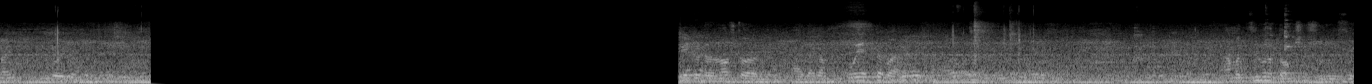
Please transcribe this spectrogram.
নেই ভিডিওটা নষ্ট নেই আর দেখ, ওই একটা বার। আমার জীবনে ধ্বংস শুরু হয়েছে।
